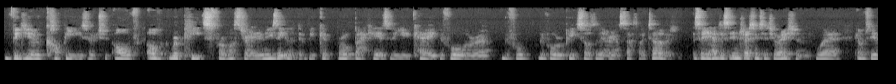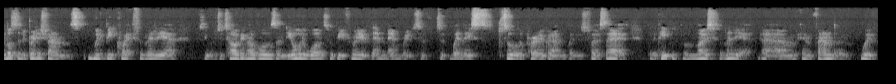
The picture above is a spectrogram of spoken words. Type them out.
video copies which of of repeats from Australia and New Zealand. It would be brought back here to the UK before uh, before before repeats started airing on satellite television. so you had this interesting situation where obviously lots of the British fans would be quite familiar with the Target novels, and the older ones would be familiar with their memories of, of when they saw the program when it was first aired. But the people that were most familiar um, in fandom with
